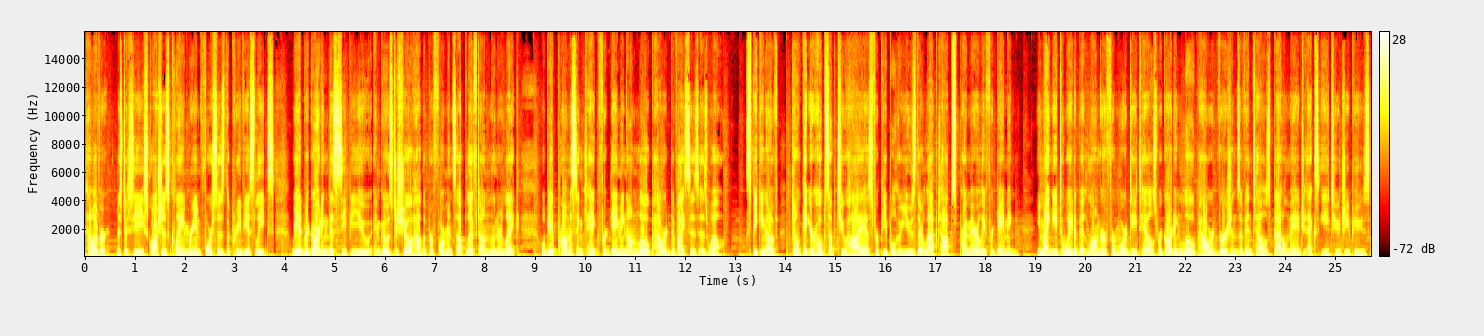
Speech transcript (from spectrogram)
However, Mr. C. Squash's claim reinforces the previous leaks we had regarding this CPU and goes to show how the performance uplift on Lunar Lake will be a promising take for gaming on low-powered devices as well. Speaking of, don't get your hopes up too high as for people who use their laptops primarily for gaming. You might need to wait a bit longer for more details regarding low-powered versions of Intel's Battlemage Xe2 GPUs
